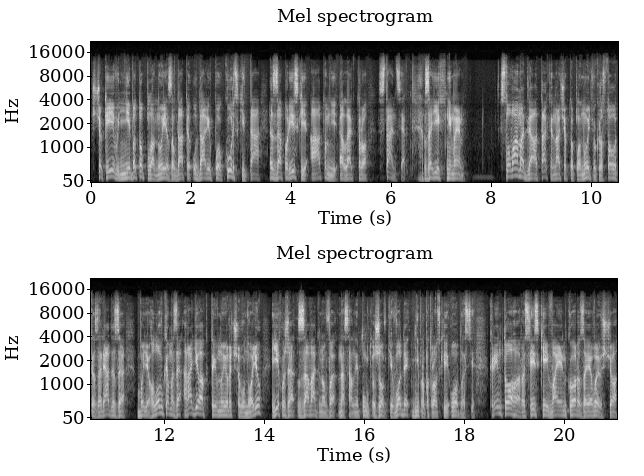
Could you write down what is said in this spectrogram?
що Київ нібито планує завдати ударів по Курській та Запорізькій атомній електростанціях. За їхніми Словами для атаки, начебто, планують використовувати заряди з боєголовками з радіоактивною речовиною. Їх уже заведено в населений пункт жовті води Дніпропетровської області. Крім того, російський воєнкор заявив, що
